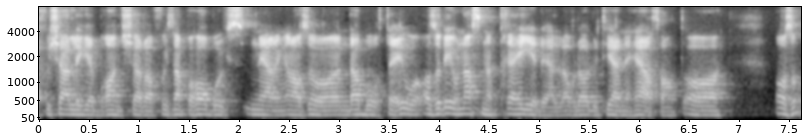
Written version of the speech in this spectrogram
i forskjellige bransjer. F.eks. For havbruksnæringen. Altså, der borte er jo, altså, det er jo nesten en tredjedel av det du tjener her. sant? Og, og, så,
